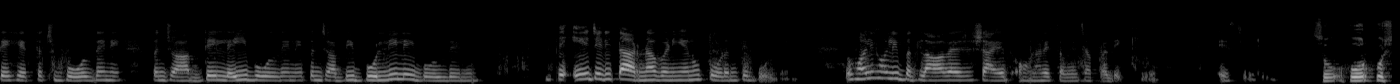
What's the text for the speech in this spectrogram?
ਦੇ ਹਿੱਤ 'ਚ ਬੋਲਦੇ ਨੇ ਪੰਜਾਬ ਦੇ ਲਈ ਬੋਲਦੇ ਨੇ ਪੰਜਾਬੀ ਬੋਲੀ ਲਈ ਬੋਲਦੇ ਨੇ ਤੇ ਇਹ ਜਿਹੜੀ ਧਾਰਨਾ ਬਣੀ ਹੈ ਇਹਨੂੰ ਤੋੜਨ ਤੇ ਬੋਲਦੇ ਨੇ। ਤਾਂ ਹੌਲੀ ਹੌਲੀ ਬਦਲਾਵ ਹੈ ਸ਼ਾਇਦ ਆਉਣ ਵਾਲੇ ਸਮੇਂ 'ਚ ਆਪਾਂ ਦੇਖੀਏ ਇਸ ਚੀਜ਼ ਲਈ। ਸੋ ਹੋਰ ਕੁਝ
